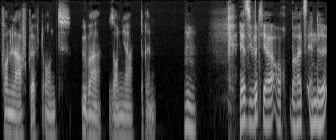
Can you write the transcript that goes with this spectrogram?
von Lovecraft und über Sonja drin. Hm. Ja, sie wird ja auch bereits Ende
